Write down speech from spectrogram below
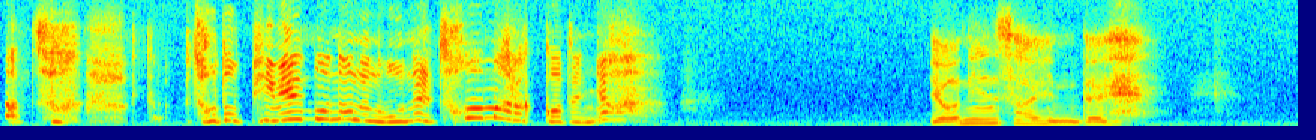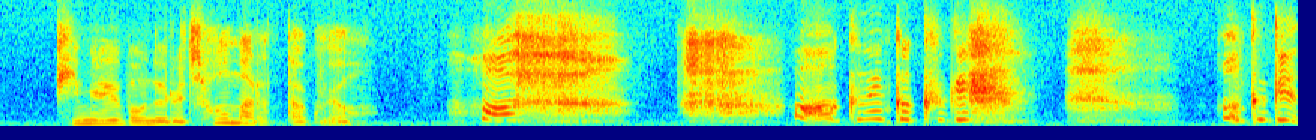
아, 저, 저도 비밀번호는 오늘 처음 알았거든요. 연인 사이인데 비밀번호를 처음 알았다고요. 아, 그러니까 그게 아 그게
